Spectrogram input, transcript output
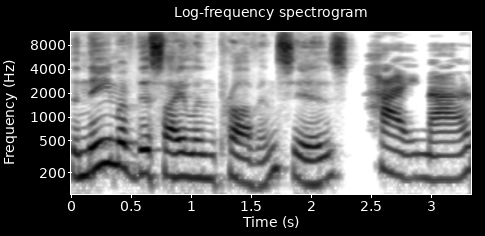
The name of this island province is 海南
